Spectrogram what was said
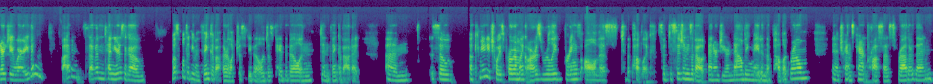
energy where even five and seven, ten years ago, most people didn't even think about their electricity bill, and just paid the bill and didn't think about it. Um, so a community choice program like ours really brings all of this to the public. So decisions about energy are now being made in the public realm in a transparent process rather than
